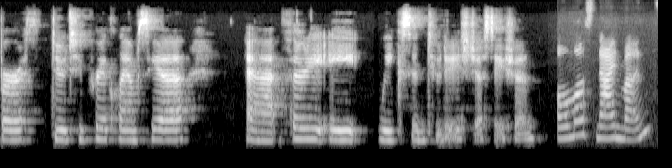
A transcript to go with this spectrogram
birth due to preeclampsia at 38 weeks and two days gestation. Almost nine months?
